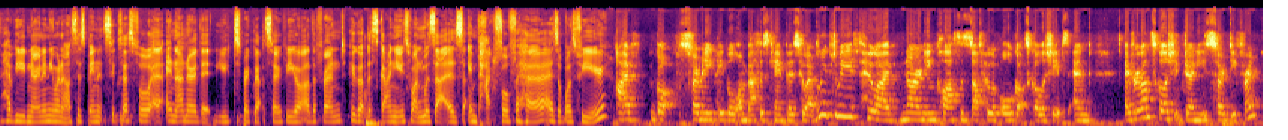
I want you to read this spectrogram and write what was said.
Have you known anyone else who's been successful? And I know that you spoke about Sophie, your other friend, who got the Sky News one. Was that as impactful for her as it was for you? I've got so many people on Bathurst campus who I've lived with, who I've known in classes and stuff, who have all got scholarships. And everyone's scholarship journey is so different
